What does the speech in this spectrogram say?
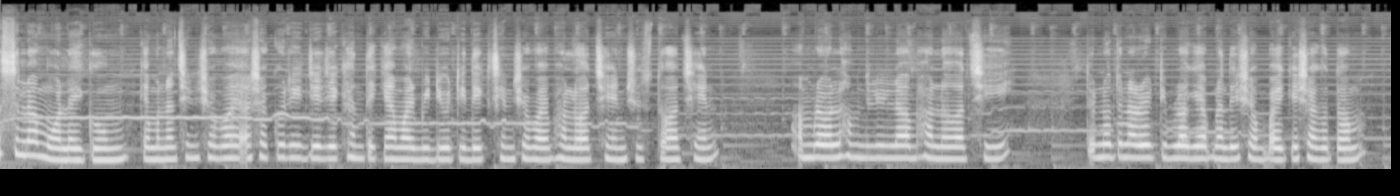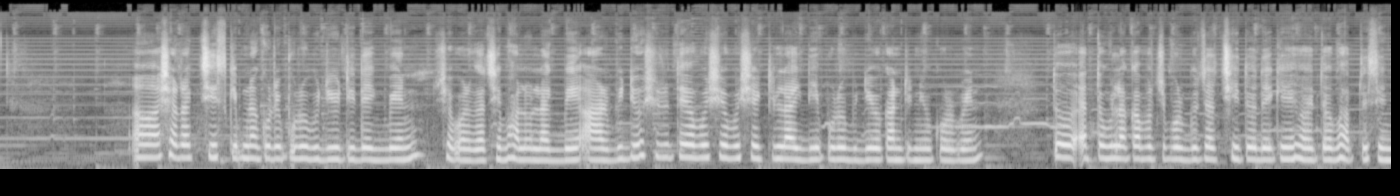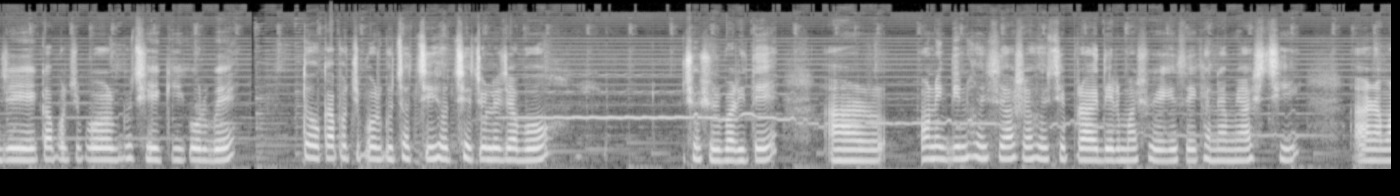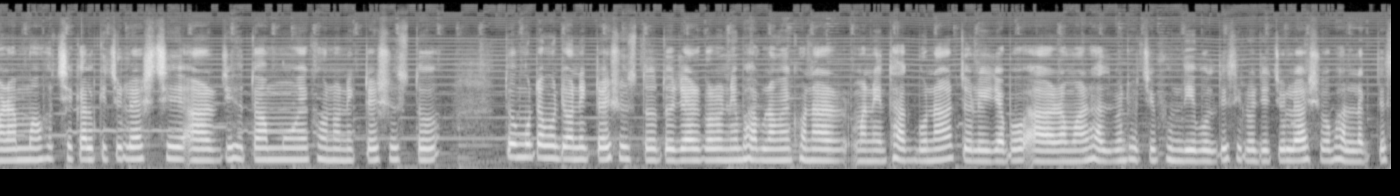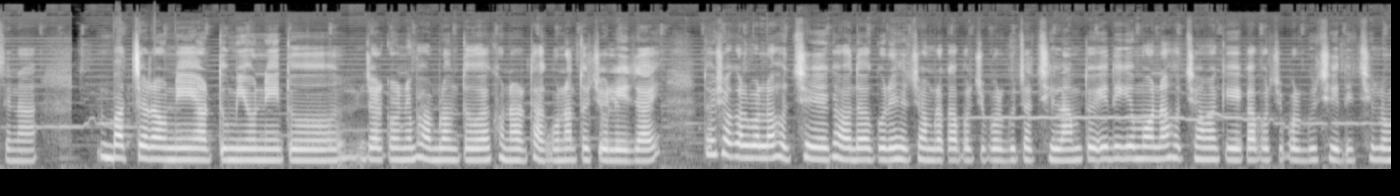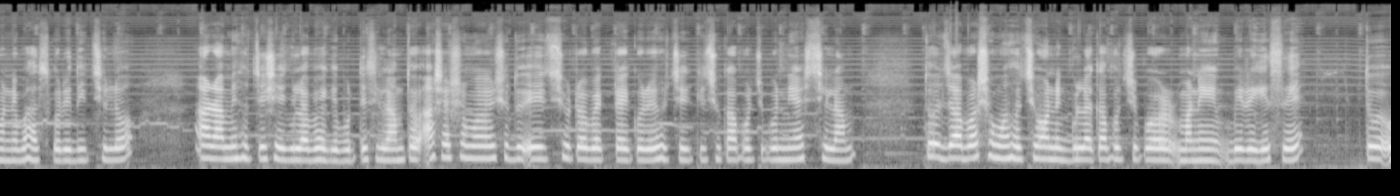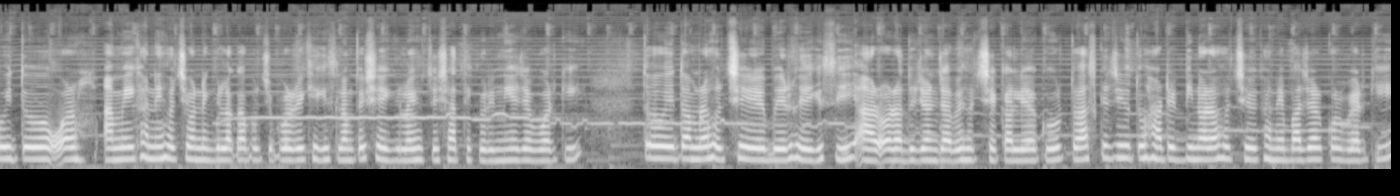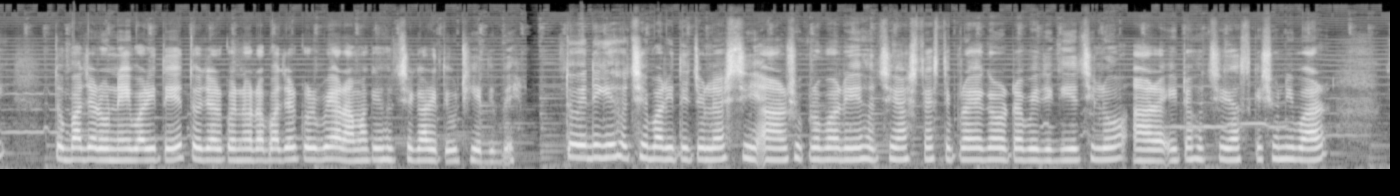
আসসালামু আলাইকুম। কেমন আছেন সবাই? আশা করি যে যেখান থেকে আমার ভিডিওটি দেখছেন সবাই ভালো আছেন, সুস্থ আছেন। আমরা আলহামদুলিল্লাহ ভালো আছি। তো নতুন আরও একটি ব্লগে আপনাদের সবাইকে স্বাগতম। আশা রাখছি স্কিপ না করে পুরো ভিডিওটি দেখবেন। সবার কাছে ভালো লাগবে। আর ভিডিও শুরুতে অবশ্যই অবশ্যই একটি লাইক দিয়ে পুরো ভিডিও কন্টিনিউ করবেন। তো এতগুলা কাপড় চোপড় গুছাচ্ছি তো দেখে হয়তো ভাবতেছেন যে কাপড় চোপড় গুছিয়ে কি করবে? তো কাপড় চোপড় গুছাচ্ছি, হচ্ছে চলে যাব শ্বশুর বাড়িতে আর অনেক দিন হয়েছে আসা হয়েছে প্রায় দেড় মাস হয়ে গেছে এখানে আমি আসছি। আর আমার আম্মা হচ্ছে কালকে চলে আসছে, আর যেহেতু আম্মু এখন অনেকটা সুস্থ তো মোটামুটি অনেকটাই সুস্থ। তো যার কারণে ভাবলাম এখন আর মানে থাকব না চলে যাব। আর আমার হাজব্যান্ড হচ্ছে ফোন দিয়ে বলতেছিল যে, চলে আসো, ভালো লাগতেছে না। বাচ্চারাও নেই আর তুমিও নেই। তো যার কারণে ভাবলাম তো এখন আর থাকব না, তো চলে যাই। তো সকালবেলা হচ্ছে খাওয়া দাওয়া করে হচ্ছে আমরা কাপড় চোপড় গুছাচ্ছিলাম। তো এদিকে মনা হচ্ছে আমাকে কাপড় চোপড় গুছিয়ে দিচ্ছিল মানে ভাঁজ করে দিচ্ছিল। আর আমি হচ্ছে সেগুলা ব্যাগে পড়তেছিলাম। তো আসার সময় শুধু এই ছোট ব্যাগটাই করে হচ্ছে কিছু কাপড় চোপড় নিয়ে আসছিলাম। তো যাবার সময় হচ্ছে অনেকগুলা কাপড় চোপড় মানে বেড়ে গেছে। তো ওই তো আমি এখানে হচ্ছে অনেকগুলা কাপড় চোপড় রেখে গেছিলাম। তো সেইগুলাই হচ্ছে সাথে করে নিয়ে যাব আর কি। তো এই তো আমরা হচ্ছে বের হয়ে গেছি। আর ওরা দুজন যাবে হচ্ছে কালিয়াকুর। তো আজকে যেহেতু হাটের দিন, ওরা হচ্ছে ওখানে বাজার করবে আর কি। তো বাজারও নেই বাড়িতে, তো যার কারণে ওরা বাজার করবে আর আমাকে হচ্ছে গাড়িতে উঠিয়ে দিবে। তো এদিকে হচ্ছে বাড়িতে চলে আসছি আর শুক্রবারে হচ্ছে আস্তে আস্তে প্রায় এগারোটা বেজে গিয়েছিল আর এটা হচ্ছে আজকে শনিবার।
